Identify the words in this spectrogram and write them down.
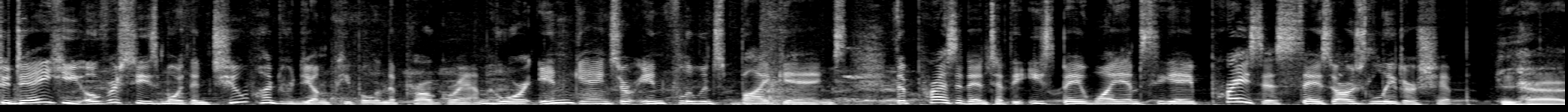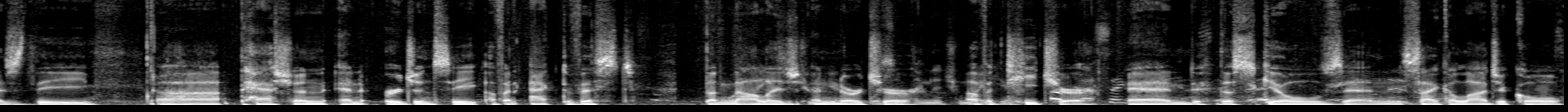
Today, he oversees more than 200 young people in the program who are in gangs or influenced by gangs. The president of the East Bay YMCA praises Cesar's leadership. He has the uh, passion and urgency of an activist, the knowledge and nurture of a teacher, and the skills and psychological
